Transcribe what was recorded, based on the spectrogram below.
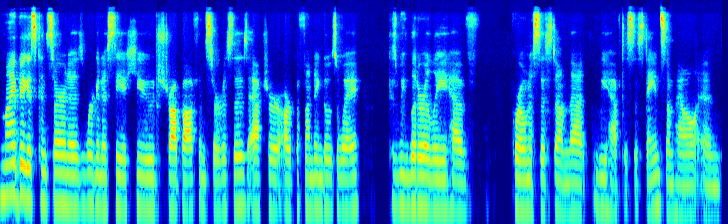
my biggest concern is we're going to see a huge drop off in services after ARPA funding goes away because we literally have grown a system that we have to sustain somehow. And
